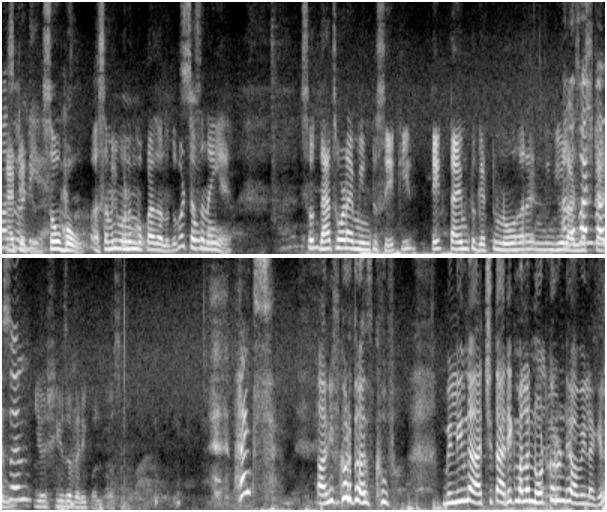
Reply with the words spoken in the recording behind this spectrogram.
ॲटिट्यूड. सो बो असं. मी म्हणून मोकळा झालो होतो बट तसं नाही आहे so that's what I mean to say की take time to get to know her and you will I'm a fun person. Understand yes she is a very fun person thanks तारीफ करतो आज खूप. बिलीव्ह ना आजची तारीख मला नोट करून ठेवावी लागेल.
